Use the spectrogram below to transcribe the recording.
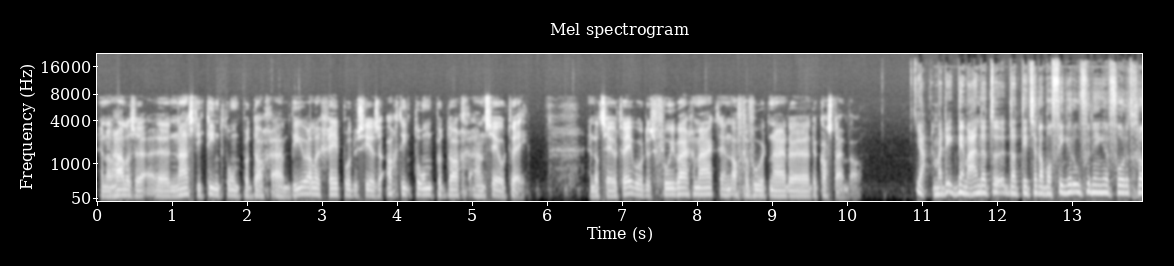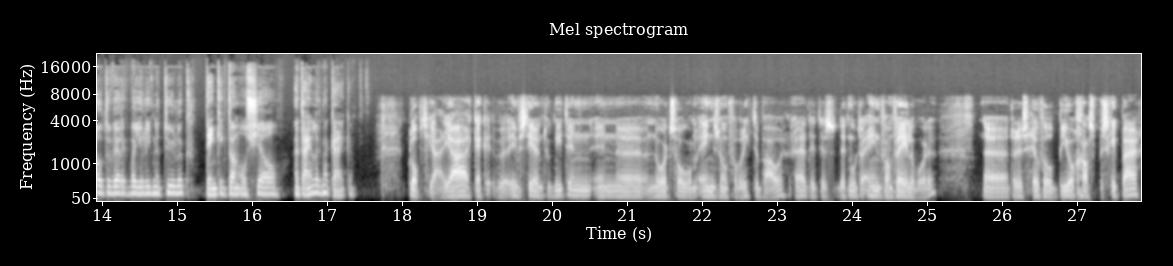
En dan halen ze naast die 10 ton per dag aan bio-LNG, produceren ze 18 ton per dag aan CO2. En dat CO2 wordt dus vloeibaar gemaakt en afgevoerd naar de, de kastuinbouw. Ja, maar ik neem aan dat, dat dit zijn allemaal vingeroefeningen voor het grote werk waar jullie natuurlijk, denk ik dan als Shell, uiteindelijk naar kijken. Klopt, ja. ja. Kijk, we investeren natuurlijk niet in, in uh, Noordzol om één zo'n fabriek te bouwen. Hè. Dit, is, dit moet er één van vele worden. Uh, er is heel veel biogas beschikbaar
